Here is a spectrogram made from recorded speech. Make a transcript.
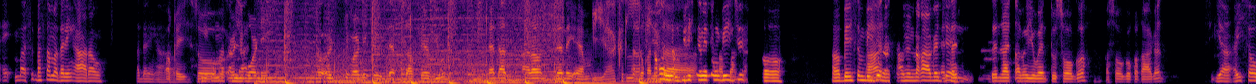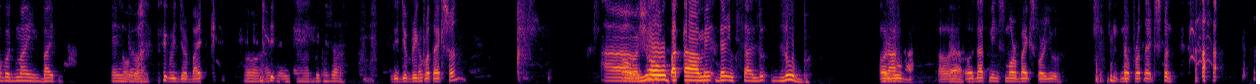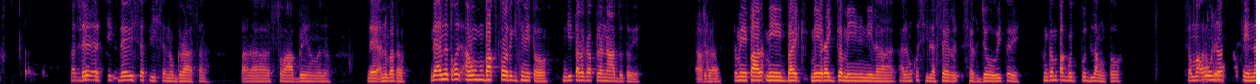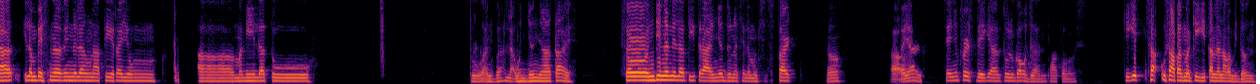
Eh, bas, basta madaling araw. Madaling araw. Okay, so early morning. So early morning you left sa Fairview and at around 10 a.m. Yeah, could love ka na you. Ako, sa bilis na nitong video. Oo. Oh, bilis ng video. Ah, na. Ano na kagad And siya. eh. then then right away you went to Sogo. Kasogo ka kagad. Yeah, I saw good my bike. And, Sogo uh, with your bike. oh, and uh, because, uh, Did you bring protection? uh, Oh, shit. no, but uh, may, there is a lu- lube. Oh, Grasa. lube. Oh, Yeah. oh, that means more bikes for you. no protection. But there, there is at least ano, grasa para suabe yung ano. Hindi, ano ba to? Hindi, ano to, ang backstory kasi nito, hindi talaga planado to eh. Aha. Diba? So may, pa, may bike, may ride kami nila, alam ko sila Sir, Sir Joey to eh. Hanggang pagudpud lang to. So mauna kasi na ilang beses na rin nilang natira yung ah, Manila to to ano ba? La Union yata eh. So hindi na nila titirahin yun, doon na sila mag-start, no? So Oo. yan. So yan yung first day, kaya tulog ako dyan. Tapos, kikit, sa usapan, magkikita na lang kami doon.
